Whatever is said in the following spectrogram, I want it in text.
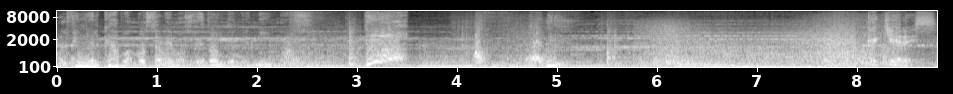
Al fin y al cabo, ambos sabemos de dónde venimos. ¿Qué quieres?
